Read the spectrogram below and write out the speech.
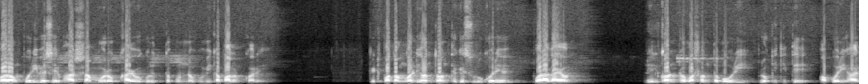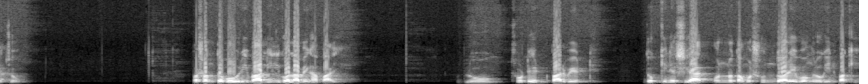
বরং পরিবেশের ভারসাম্য রক্ষায়ও গুরুত্বপূর্ণ ভূমিকা পালন করে। কীটপতঙ্গ নিয়ন্ত্রণ থেকে শুরু করে পরাগায়ন, নীলকণ্ঠ, বসন্ত বৌরি প্রকৃতিতে অপরিহার্য। বসন্ত বৌরি বা নীলগলা মেঘাপাই ব্লু থ্রোটেড বারবেট দক্ষিণ এশিয়ার অন্যতম সুন্দর এবং রঙিন পাখি।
